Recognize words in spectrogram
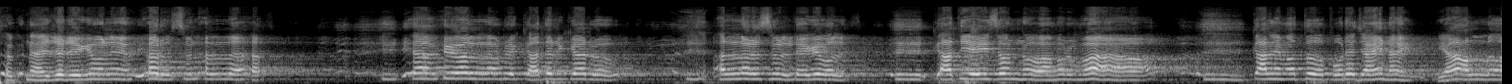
তখন আইসা ডেকে বলে, ইয়া রসুল আল্লাহ ইয়া আমি বললাম রে কাদের কারও? আল্লাহ রসুল ডেকে বলে কাঁদি এই জন্য আমার মা কালেমা তো পড়ে যায় নাই। ইয়া আল্লাহ,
